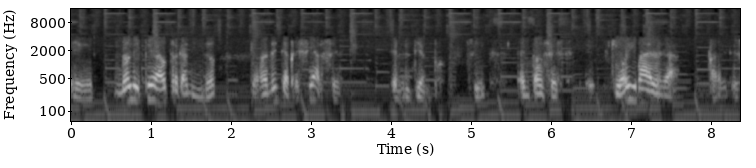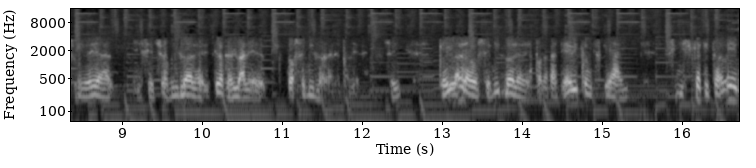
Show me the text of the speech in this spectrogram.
eh, no le queda otro camino que realmente apreciarse en el tiempo. ¿sí? Entonces, que hoy valga, para que te des una idea, 18 mil dólares, creo que hoy vale 12 mil dólares, ¿sí? que hoy valga 12 mil dólares por la cantidad de bitcoins que hay, significa que todavía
